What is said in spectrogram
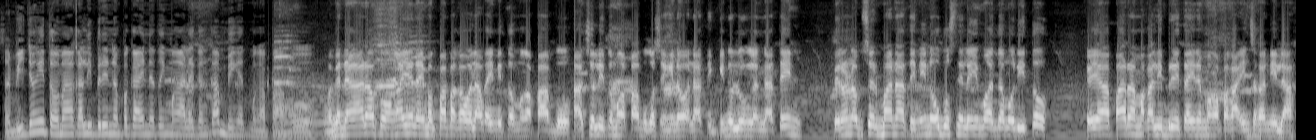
Sa video ito, makakalibre ng pagkain nating mga alagang kambing at mga pabo. Magandang araw po. Ngayon ay magpapakawala tayo nitong mga pabo. Actually, itong mga pabo kasi ginawa natin, kinulong lang natin. Pero naobserbahan natin, inuubos nila yung mga damo dito. Kaya para makalibre tayo ng mga pakain sa kanila,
